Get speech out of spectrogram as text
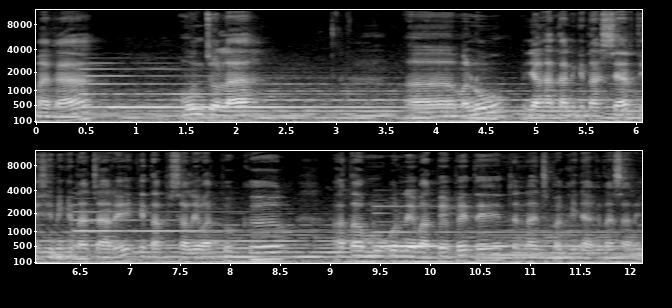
maka muncullah uh, menu yang akan kita share di sini kita cari kita bisa lewat Google atau mungkin lewat PPT dan lain sebagainya kita cari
